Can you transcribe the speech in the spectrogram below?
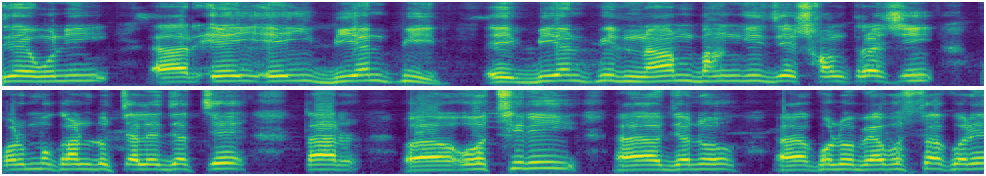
যে উনি আর এই এই বিএনপির এই বিএনপির নাম ভাঙ্গি যে সন্ত্রাসী কর্মকাণ্ড চালে যাচ্ছে, তার অচিরেই যেন কোনো ব্যবস্থা করে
